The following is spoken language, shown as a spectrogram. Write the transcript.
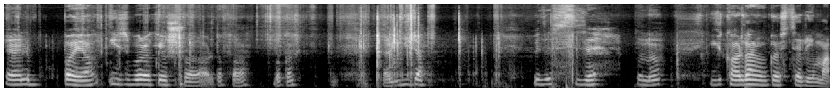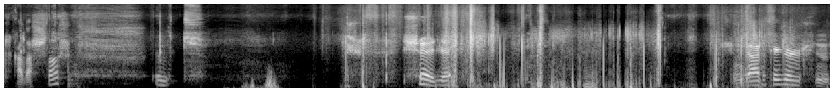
Yani bayağı iz bırakıyor şuralarda falan. Bakın. Yani güzel. Bir de size bunu yukarıdan göstereyim arkadaşlar. Evet. Şöyle. Şimdi arka görürsünüz.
